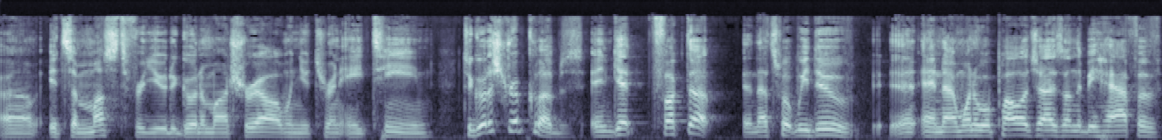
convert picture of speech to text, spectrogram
uh, it's a must for you to go to Montreal when you turn 18 to go to strip clubs and get fucked up. And that's what we do. And I want to apologize on the behalf of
